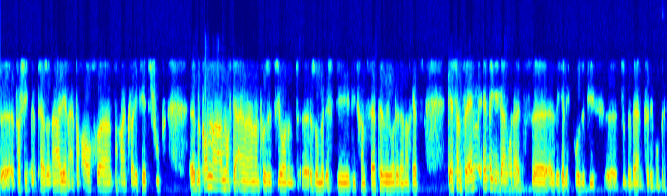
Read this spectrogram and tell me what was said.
äh, verschiedenen Personalien einfach auch äh, nochmal einen Qualitätsschub äh, bekommen haben auf der einen oder anderen Position und äh, somit ist die, die Transferperiode dann auch jetzt gestern zu Ende gegangen und als äh, sicherlich positiv äh, zu bewerten für den Moment.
